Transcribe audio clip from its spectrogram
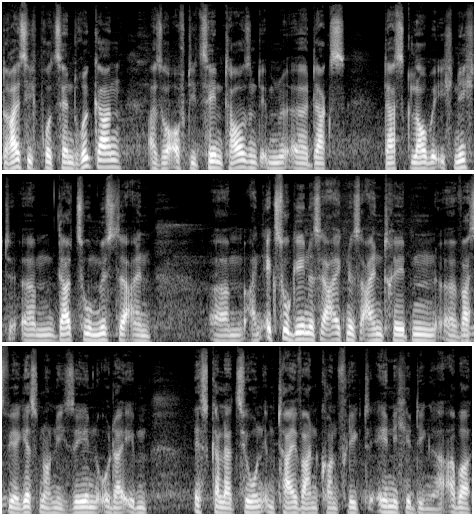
30 Prozent Rückgang, also auf die 10.000 im äh, DAX. Das glaube ich nicht. Ähm, dazu müsste ein, ähm, ein exogenes Ereignis eintreten, was wir jetzt noch nicht sehen, oder eben Eskalation im Taiwan-Konflikt, ähnliche Dinge. Aber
